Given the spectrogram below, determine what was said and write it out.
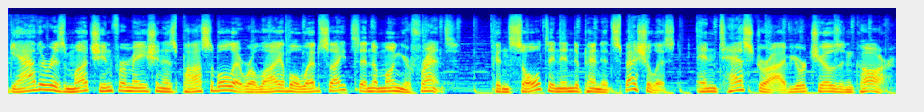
Gather as much information as possible at reliable websites and among your friends. Consult an independent specialist and test drive your chosen car.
